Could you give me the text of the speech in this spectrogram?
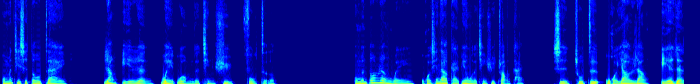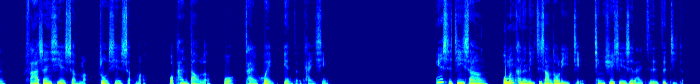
我们其实都在让别人为我们的情绪负责。我们都认为，我现在要改变我的情绪状态，是出自我要让别人发生些什么，做些什么，我看到了，我才会变得开心。因为实际上，我们可能理智上都理解，情绪其实是来自自己的，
